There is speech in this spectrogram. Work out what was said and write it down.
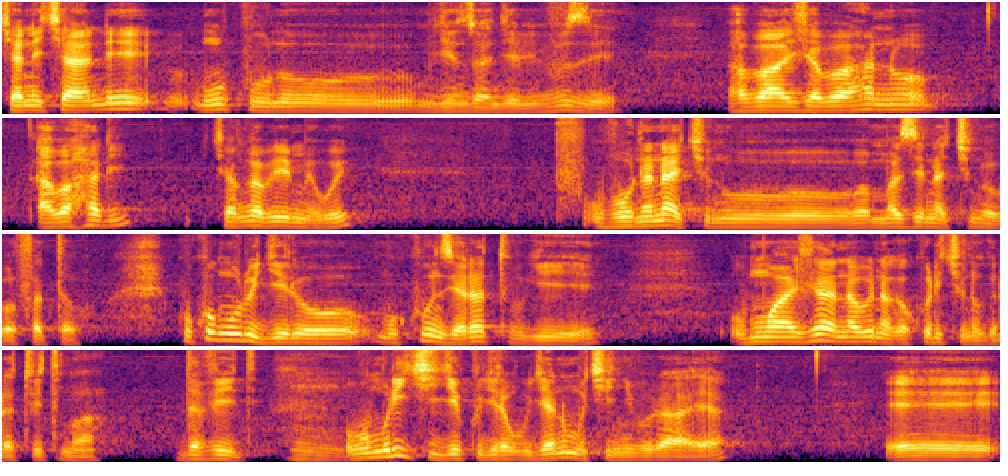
cyane cyane nk'ukuntu mugenzi wanjye bivuze abaje aba hano abahari cyangwa abemewe ubona nta kintu bamaze nta kintu babafataho. Kuko nk'urugero mukunzi yaratubwiye umwaja nawe nagakora ikintu gratuitement david. Ubu muri iki gihe kugira ngo ujyane umukinnyi i buraya eh,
